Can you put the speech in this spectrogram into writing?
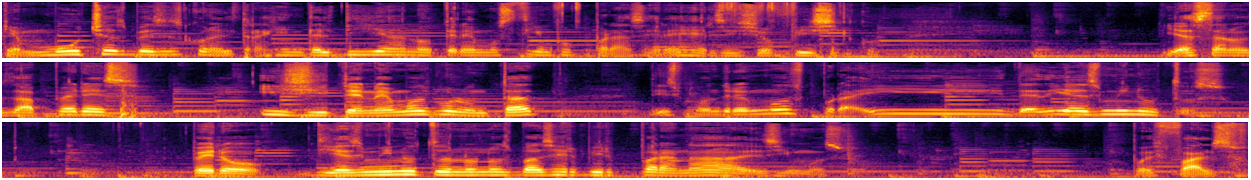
que muchas veces con el trajín del día no tenemos tiempo para hacer ejercicio físico y hasta nos da pereza. Y si tenemos voluntad, dispondremos por ahí de 10 minutos. Pero 10 minutos no nos va a servir para nada, decimos. Pues falso.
